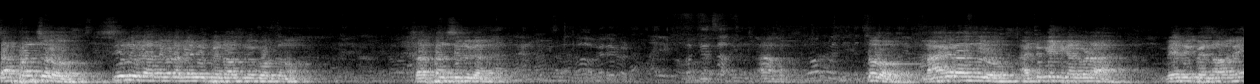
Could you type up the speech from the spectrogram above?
సర్పంచ్ సీను గారిని కూడా వేదికపై రావాల్సిన కోరుతున్నాం. సర్పంచ్ సీను గారు. సో నాగరాజు అడ్వకేట్ గారు కూడా వేదిక పైన రావాలి.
